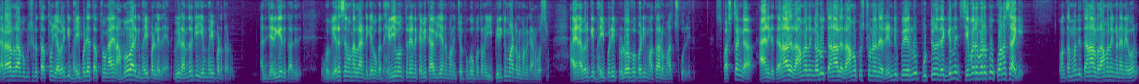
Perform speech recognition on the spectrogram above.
తెనాలి రామకృష్ణుడు తత్వం ఎవరికి భయపడే తత్వం? ఆయన అమ్మవారికి భయపడలేదు ఆయన. వీళ్ళందరికీ ఏం భయపడతాడు? అది జరిగేది కాదు ఇది. ఒక వీరసింహం లాంటి ఒక ధైర్యవంతులైన కవి కావ్యాన్ని మనం చెప్పుకోపోతున్నాం ఈ పిరికి మాటలు మనకు అనవసరం. ఆయన ఎవరికి భయపడి ప్రలోభపడి మతాలు మార్చుకోలేదు. స్పష్టంగా ఆయనకి తెనాలి రామలింగడు తెనాలి రామకృష్ణుడు అనే రెండు పేర్లు పుట్టిన దగ్గర నుంచి చివరి వరకు కొనసాగాయి కొంతమంది తెనాలి రామలింగడు అనేవారు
